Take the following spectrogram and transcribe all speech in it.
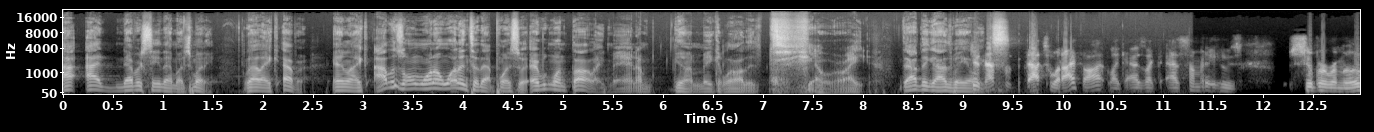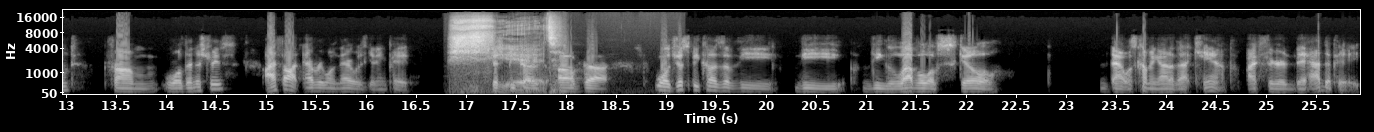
I, I'd never seen that much money, like, like ever. And like I was on one on one until that point, so everyone thought like, man, I'm you know I'm making all this. Yeah, right. I think I was making dude like that's that's what i thought like as like as somebody who's super removed from world industries i thought everyone there was getting paid just because of the well just because of the the the level of skill that was coming out of that camp i figured they had to pay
